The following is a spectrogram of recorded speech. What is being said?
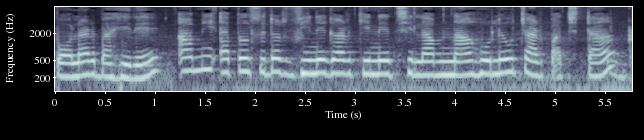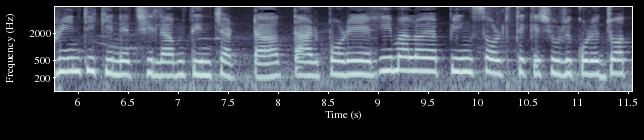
বলার বাহিরে আমি অ্যাপেল সিডার ভিনেগার কিনেছিলাম, না হলেও চার পাঁচটা। গ্রিন টি কিনেছিলাম, তিন চারটা। তারপরে হিমালয়া পিঙ্ক সল্ট থেকে শুরু করে যত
